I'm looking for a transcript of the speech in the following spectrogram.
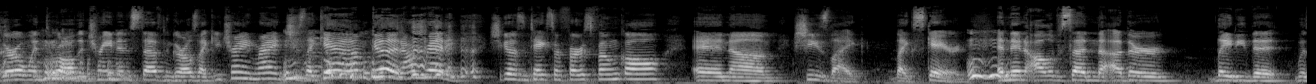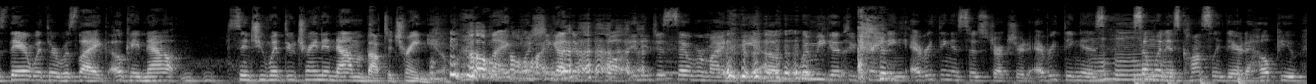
Girl went through all the training and stuff, and the girl's like, "You train right?" And she's like, "Yeah, I'm good. I'm ready." She goes and takes her first phone call and um, she's like like scared. Mm-hmm. And then all of a sudden, the other lady that was there with her was like, "Okay, now since you went through training, now I'm about to train you." oh, like when she got done with the call, and it just so reminded me of when we go through training. Everything is so structured. Everything is mm-hmm. someone is constantly there to help you,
